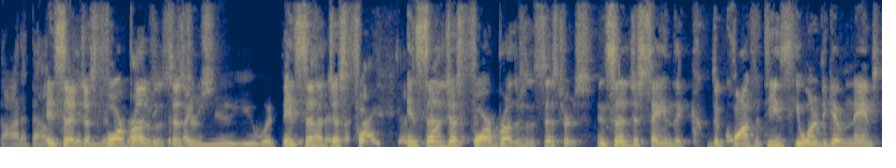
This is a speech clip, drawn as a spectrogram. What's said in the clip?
Thought about Instead of just four brothers and sisters. I knew you would. Think Instead of about it, just but four, just instead of just to- four brothers and sisters, instead of just saying the the quantities, he wanted to give them names.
